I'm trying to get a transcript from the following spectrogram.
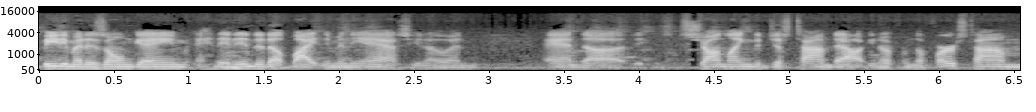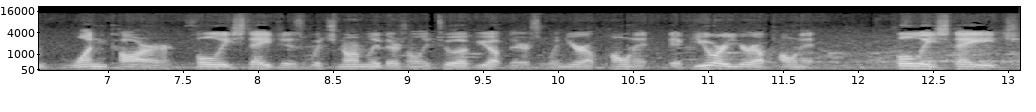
beat him at his own game, and it ended up biting him in the ass. You know, and and uh, Shawn Langdon just timed out. You know, from the first time one car fully stages, which normally there's only two of you up there. So when your opponent, if you or your opponent fully stage,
